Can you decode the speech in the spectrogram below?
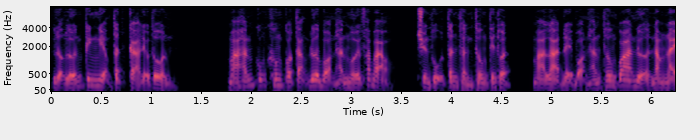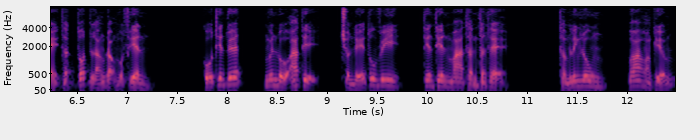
lượng lớn kinh nghiệm tất cả đều tồn. Mà hắn cũng không có tặng đưa bọn hắn mới pháp bảo, truyền thụ tân thần thông tiên thuật, mà là để bọn hắn thông qua nửa năm này thật tốt lắng động một phiên. Cố thiên tuyết, nguyên đồ a tị, chuẩn đế tu vi, tiên thiên ma thần thân thể, thẩm linh lung, hoa hoàng kiếm,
